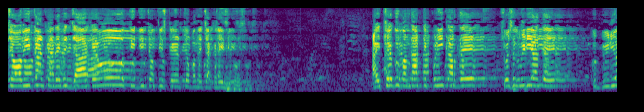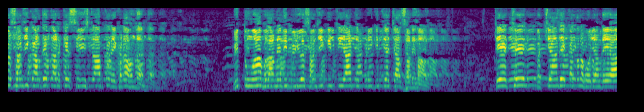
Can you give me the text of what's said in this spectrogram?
24 ਘੰਟਿਆਂ ਦੇ ਵਿੱਚ ਜਾ ਕੇ ਉਹ ਤੀਜੀ, ਚੌਥੀ ਸਟੇਟ ਚੋਂ ਬੰਦੇ ਚੱਕ ਲਈ ਸੀ ਪੁਲਿਸ। ਇੱਥੇ ਕੋਈ ਬੰਦਾ ਟਿੱਪਣੀ ਕਰਦੇ ਸੋਸ਼ਲ ਮੀਡੀਆ ਤੇ, ਕੋਈ ਵੀਡੀਓ ਸਾਂਝੀ ਕਰਦੇ ਤੜਕੇ ਸੀ ਸਟਾਫ ਘਰੇ ਖੜਾ ਹੁੰਦਾ। ਵੀ ਤੂੰ ਆ ਫਲਾਣੇ ਦੀ ਵੀਡੀਓ ਸਾਂਝੀ ਕੀਤੀ ਆ ਟਿੱਪਣੀ ਕੀਤੀ ਆ ਚੱਲ ਸਾਡੇ ਨਾਲ। ਤੇ ਇੱਥੇ ਬੱਚਿਆਂ ਦੇ ਕਤਲ ਹੋ ਜਾਂਦੇ ਆ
